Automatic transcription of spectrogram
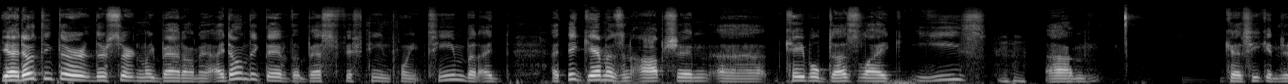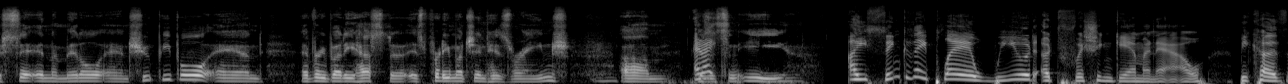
Yeah, I don't think they're they're certainly bad on it. I don't think they have the best 15 point team, but I I think Gamma's an option. Uh, Cable does like ease. Um, because he can just sit in the middle and shoot people, and everybody has to is pretty much in his range. Um, And I- it's an E. I think they play a weird attrition gamma now because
